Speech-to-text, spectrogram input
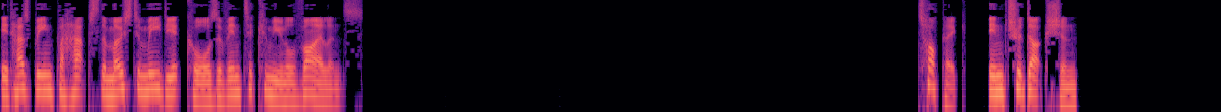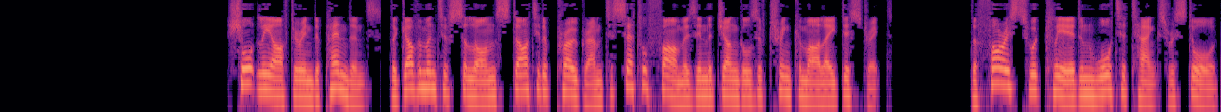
It has been perhaps the most immediate cause of intercommunal violence. Topic. Introduction Shortly after independence, the government of Ceylon started a program to settle farmers in the jungles of Trincomalee district. The forests were cleared and water tanks restored.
